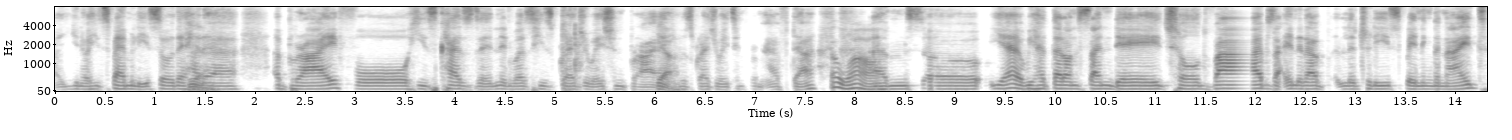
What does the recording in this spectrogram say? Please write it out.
uh, you know his family so they had yeah. a a braai for his cousin it was his graduation braai yeah. he was graduating from after oh wow um so yeah we had that on sunday chilled vibes i ended up literally spending the night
